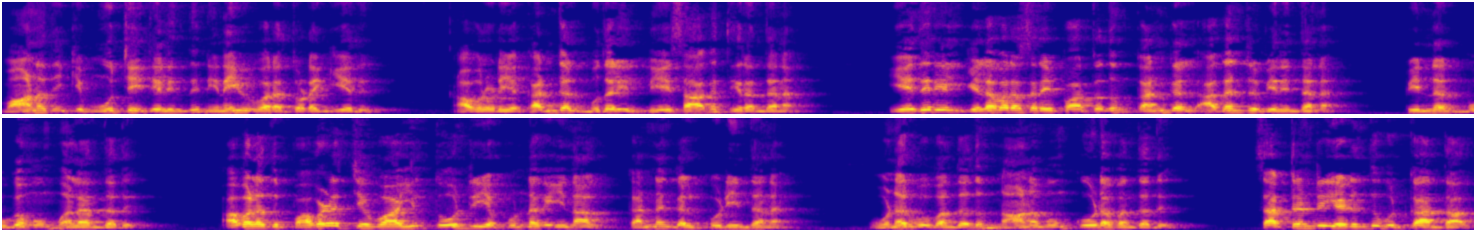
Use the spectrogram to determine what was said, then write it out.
வானதிக்கு மூச்சை தெளிந்து நினைவு வரத் தொடங்கியது. அவளுடைய கண்கள் முதலில் லேசாக திறந்தன. எதிரில் இளவரசரை பார்த்ததும் கண்கள் அகன்று விரிந்தன. பின்னர் முகமும் மலர்ந்தது. அவளது பவழச் செவ்வாயில் தோன்றிய புன்னகையினால் கன்னங்கள் குடிந்தன. உணர்வு வந்ததும் நாணமும் கூட வந்தது. சற்றென்று எழுந்து உட்கார்ந்தாள்.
